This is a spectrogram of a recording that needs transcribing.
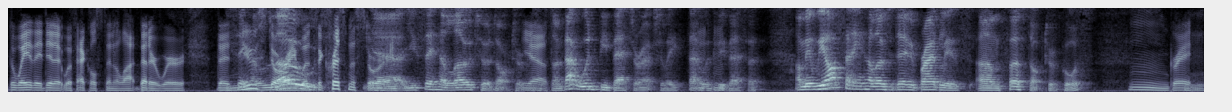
the way they did it with Eccleston a lot better where the new story was the Christmas story. Yeah, you say hello to a doctor at yes. Christmas time. That would be better actually. That mm-hmm. would be mm-hmm. better. I mean, we are saying hello to David Bradley's um, first Doctor, of course. Mm, great. Mm,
